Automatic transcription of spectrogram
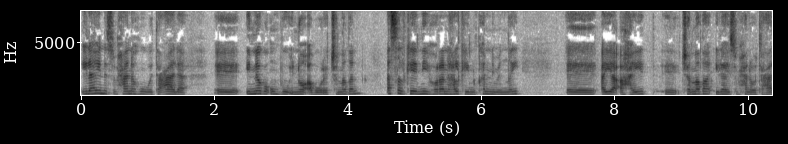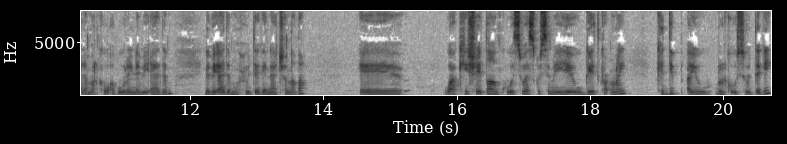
ilaahayna subxaanahu watacaala inaga unbuu inoo abuuray jannadan. Asalkeenii horena halkaynu ka nimidnay ayaa ahayd jannada ilaahay subxaana watacaala marka uu abuuray nebi aadam. Nebi aadam wuxuu deganaa jannada. Waa kii shaydaanku waswaas ku sameeyey uu geedka cunay. Kadib ayuu dhulka u soo degay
